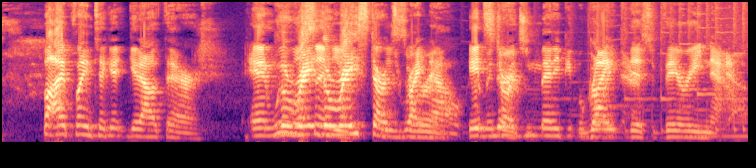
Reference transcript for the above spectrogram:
buy a plane ticket, get out there. And we the will ra- send the you race starts the right Zorro. now. It I mean, there are starts many people going right there. this very now.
